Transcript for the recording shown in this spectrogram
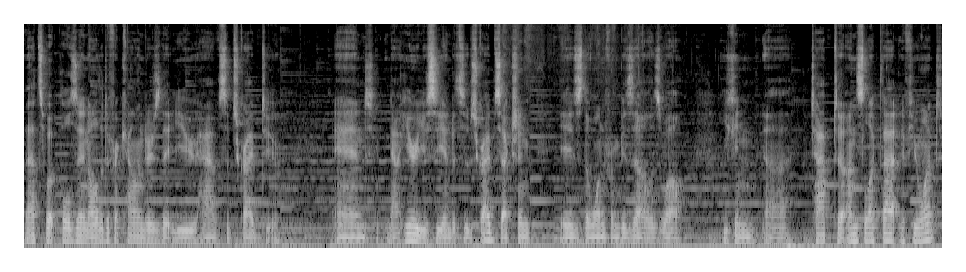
That's what pulls in all the different calendars that you have subscribed to. And now here you see under the subscribe section is the one from Gazelle as well. You can uh, tap to unselect that if you want,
